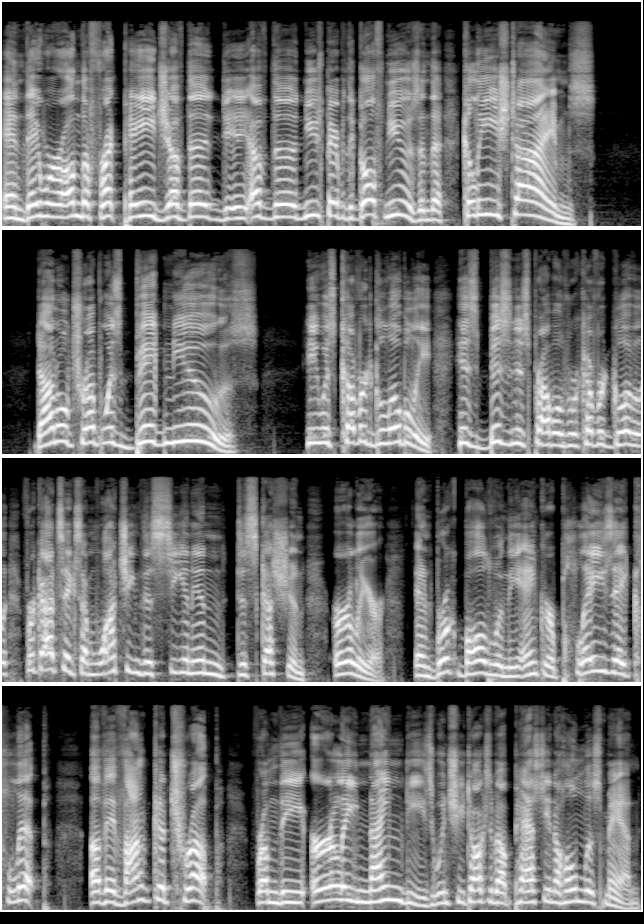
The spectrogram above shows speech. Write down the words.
and they were on the front page of the of the newspaper, the Gulf News and the Khaleej Times. Donald Trump was big news. He was covered globally. His business problems were covered globally. For God's sakes, I'm watching this CNN discussion earlier and Brooke Baldwin, the anchor, plays a clip of Ivanka Trump from the early 90s when she talks about passing a homeless man.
